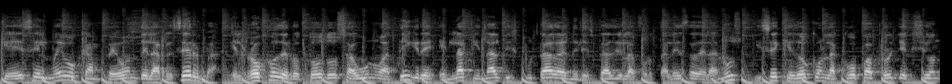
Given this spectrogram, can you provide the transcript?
que es el nuevo campeón de la reserva. El rojo derrotó 2 a 1 a Tigre en la final disputada en el estadio La Fortaleza de Lanús y se quedó con la Copa Proyección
